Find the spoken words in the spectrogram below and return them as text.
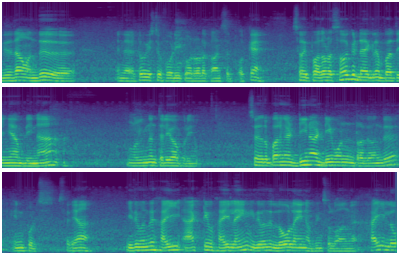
இதுதான் வந்து இந்த டூ இஸ் டூ ஃபோர் கோடோட கான்செப்ட் ஓகே ஸோ இப்போ அதோட சர்க்கியூட் டயக்ராம் பார்த்தீங்க அப்படின்னா உங்களுக்கு இன்னும் தெளிவாக புரியும். ஸோ இதில் பாருங்கள் டி நாட் டி ஒன்றது வந்து இன்புட்ஸ் சரியா? இது வந்து ஹை ஆக்டிவ் ஹை லைன் இது வந்து லோ லைன் அப்படின்னு சொல்லுவாங்க. ஹை லோ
